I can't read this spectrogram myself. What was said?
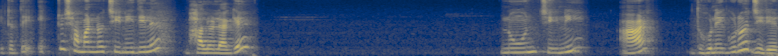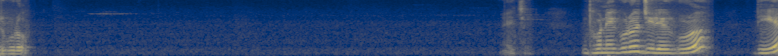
এটাতে একটু সামান্য চিনি দিলে ভালো লাগে। নুন, চিনি আর ধনে গুঁড়ো, জিরের গুঁড়ো। এই যে, ধনে গুঁড়ো, জিরের গুঁড়ো দিয়ে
